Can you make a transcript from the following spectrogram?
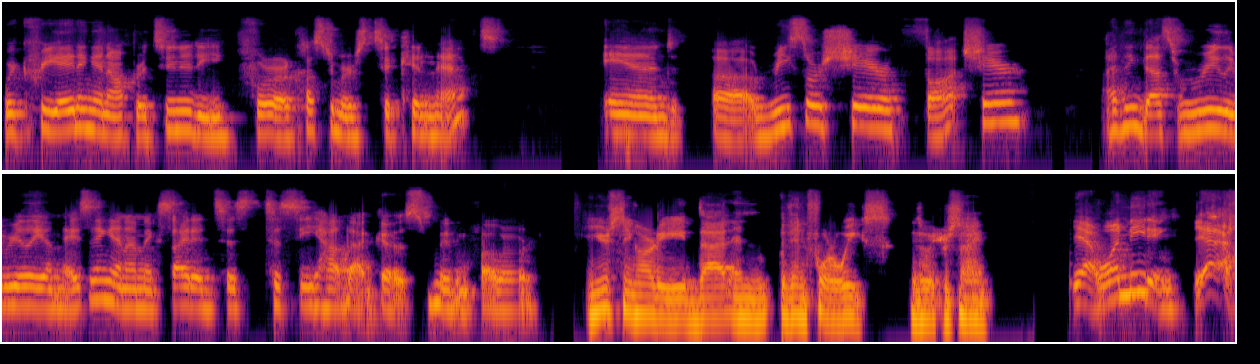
we're creating an opportunity for our customers to connect and uh, resource share, thought share. I think that's really, really amazing, and I'm excited to to see how that goes moving forward. You're seeing already that in within four weeks, is what you're saying. Yeah, one meeting. Yeah.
